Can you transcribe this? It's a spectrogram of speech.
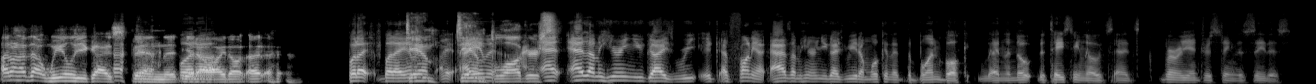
I don't have that wheel you guys spin that you know uh, I don't I, But I but I am, damn, I, I damn am- bloggers. As, as I'm hearing you guys read, it's funny. As I'm hearing you guys read, I'm looking at the blend book and the note, the tasting notes, and it's very interesting to see this.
